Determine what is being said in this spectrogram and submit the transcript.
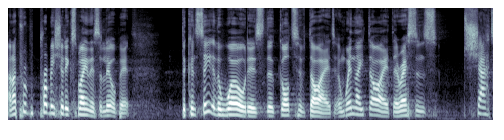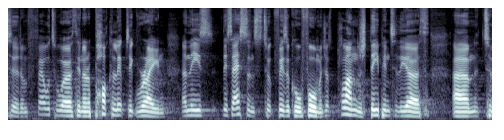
and I pr- probably should explain this a little bit. The conceit of the world is that gods have died, and when they died, their essence shattered and fell to earth in an apocalyptic rain, and these, this essence took physical form and just plunged deep into the earth um, to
